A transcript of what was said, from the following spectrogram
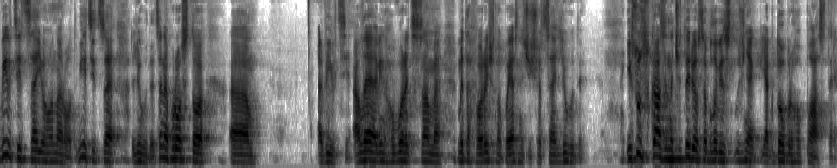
Вівці це його народ. Вівці це люди. Це не просто е, вівці, але він говорить саме метафорично, пояснюючи, що це люди. Ісус вказує на чотири особливі служіння як доброго пастиря.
